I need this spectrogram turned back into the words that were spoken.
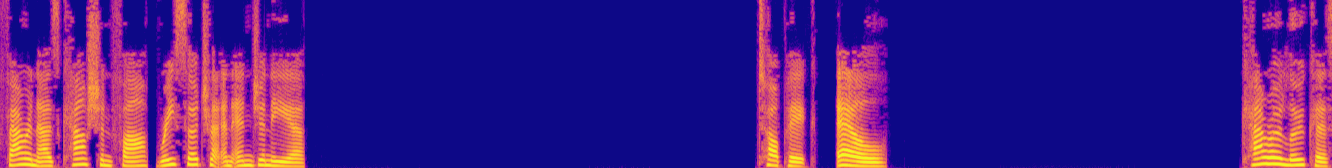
Farinaz Koushanfar, researcher and engineer Topic L Caro Lucas,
